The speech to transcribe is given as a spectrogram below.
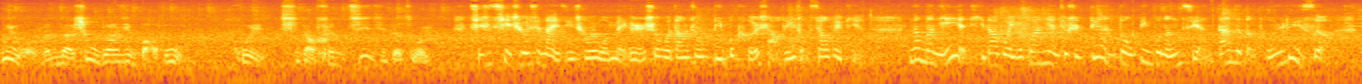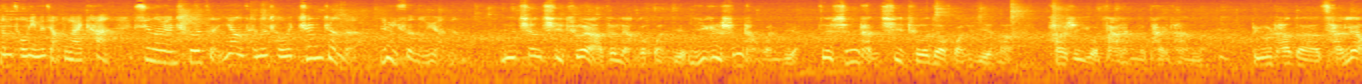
为我们的生物多样性保护。会起到很积极的作用。其实汽车现在已经成为我们每个人生活当中必不可少的一种消费品。那么您也提到过一个观念，就是电动并不能简单的等同于绿色。那么从您的角度来看，新能源车怎样才能成为真正的绿色能源呢？因为像汽车呀，它两个环节，一个是生产环节，在生产汽车的环节呢，它是有大量的排碳的，比如它的材料。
